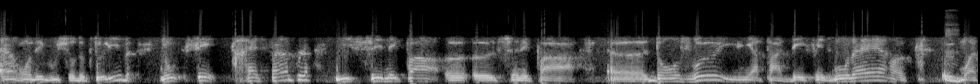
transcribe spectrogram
un rendez-vous sur Doctolib. Donc, c'est très simple. Ce n'est pas, ce n'est pas dangereux. Il n'y a pas d'effet secondaire. moi,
